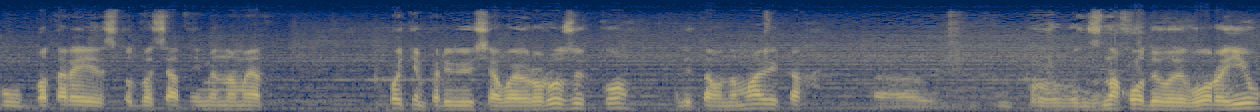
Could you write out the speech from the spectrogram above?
був батареї 120-й міномет. Потім перевівся в аеророзвідку, літав на мавіках, е, знаходили ворогів.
